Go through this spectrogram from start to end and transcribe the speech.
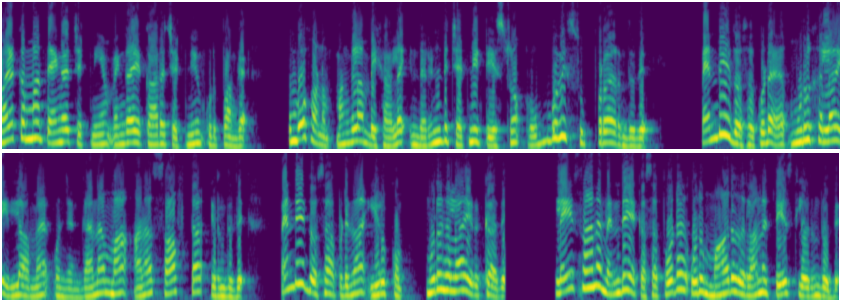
வழக்கமாக தேங்காய் சட்னியும் வெங்காய கார சட்னியும் கொடுப்பாங்க. கும்பகோணம் மங்களாம்பிகாவில் இந்த ரெண்டு சட்னி டேஸ்ட்டும் ரொம்பவே சூப்பராக இருந்தது. வெந்தய தோசை கூட முருகலாக இல்லாமல் கொஞ்சம் கனமாக ஆனால் சாஃப்டாக இருந்தது. வெந்தய தோசை அப்படிதான் இருக்கும். முருகலாக இருக்காது. லேசான வெந்தய கசப்போட ஒரு மாறுதலான டேஸ்ட்ல இருந்தது.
